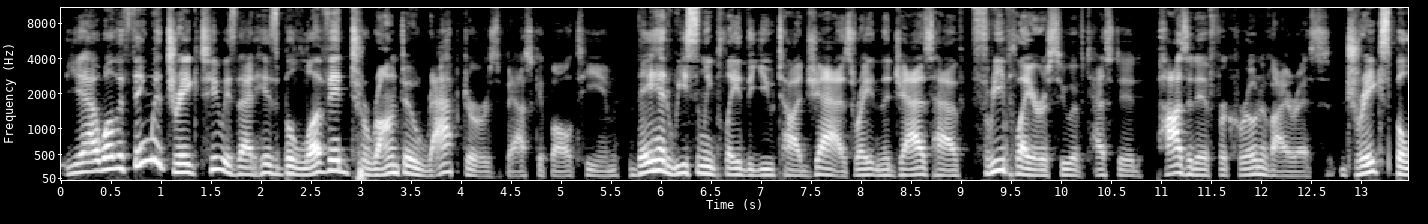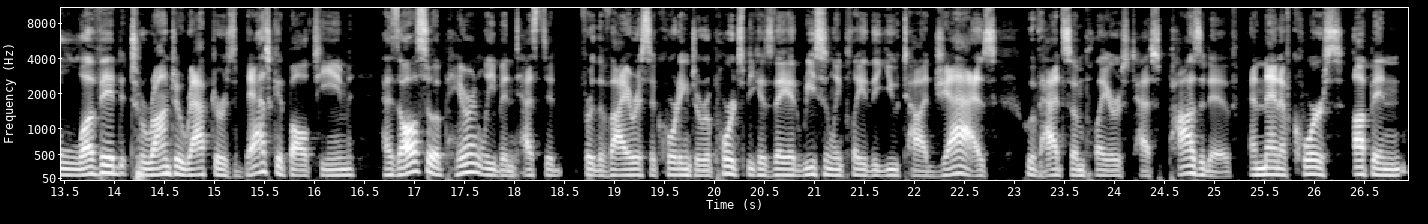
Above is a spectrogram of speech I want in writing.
Yeah, well, the thing with Drake too is that his beloved Toronto Raptors basketball team, they had recently played the Utah Jazz, right? And the Jazz have three players who have tested positive for coronavirus. Drake's beloved Toronto Raptors basketball team has also apparently been tested for the virus, according to reports, because they had recently played the Utah Jazz, who have had some players test positive. And then, of course, up in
